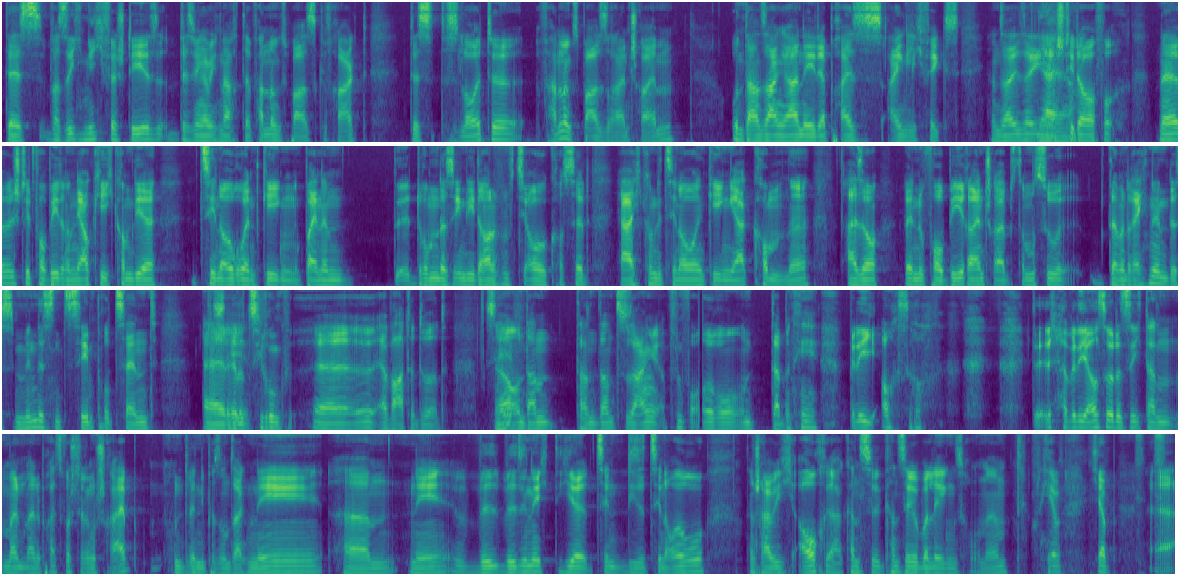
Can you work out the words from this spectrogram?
das, was ich nicht verstehe, ist, deswegen habe ich nach der Verhandlungsbasis gefragt, dass, dass Leute Verhandlungsbasis reinschreiben und dann sagen, ja, nee, der Preis ist eigentlich fix. Dann sage ich, ja, ja, steht aber vor, ne, steht VB drin, ja, okay, ich komme dir 10 Euro entgegen bei einem drum, das irgendwie 350 Euro kostet. Ja, ich komme dir 10 Euro entgegen, ja, komm, ne? Also, wenn du VB reinschreibst, dann musst du damit rechnen, dass mindestens 10% äh, Reduzierung äh, erwartet wird. Safe. Ja, und dann, dann, dann zu sagen, 5 Euro und da bin ich, bin ich auch so da bin ich auch so, dass ich dann mein, meine Preisvorstellung schreibe und wenn die Person sagt, nee, ähm, nee, will, will sie nicht, hier 10, diese 10 Euro, dann schreibe ich auch, ja, kannst du kannst dir überlegen, so, ne? Und ich habe ich hab, äh,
